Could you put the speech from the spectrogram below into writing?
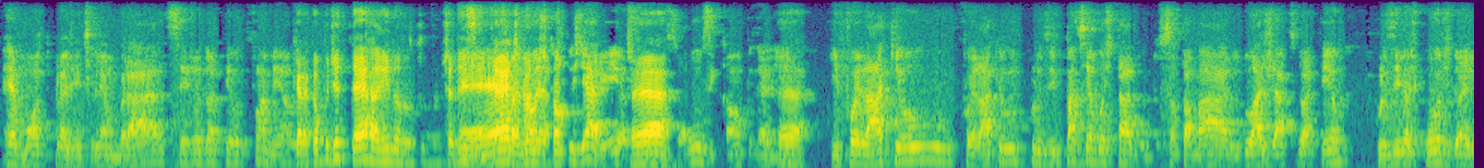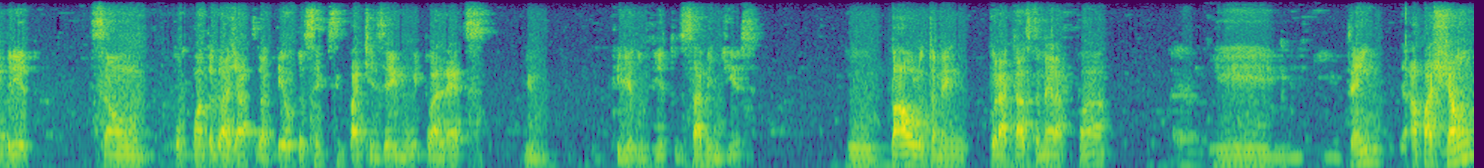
remoto para a gente lembrar, seja do Aterro do Flamengo. Que era campo de terra ainda, não, não tinha nem é, sintético. Não, né? os campos de areia, é. que 11 campos ali. É. E foi lá que eu, foi lá que eu inclusive passei a gostar do, do Santo Amaro, do Ajax do Aterro, inclusive as cores do El Brito são por conta do Ajax do Aterro que eu sempre simpatizei muito, o Alex e querido Vitor, sabem disso. O Paulo também, por acaso, também era fã. É, e, e vem a paixão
